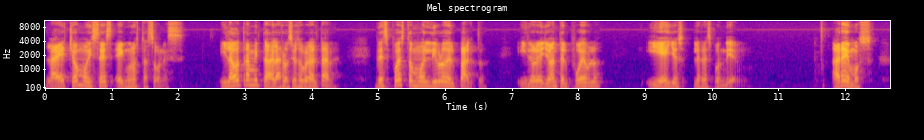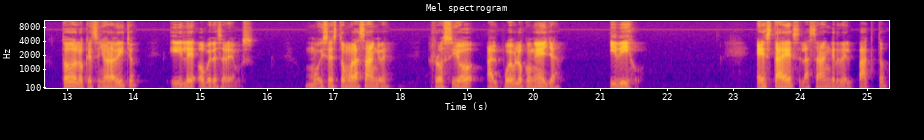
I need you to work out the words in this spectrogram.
la echó Moisés en unos tazones, y la otra mitad la roció sobre el altar. Después tomó el libro del pacto y lo leyó ante el pueblo, y ellos le respondieron, haremos todo lo que el Señor ha dicho y le obedeceremos. Moisés tomó la sangre, roció al pueblo con ella y dijo, esta es la sangre del pacto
